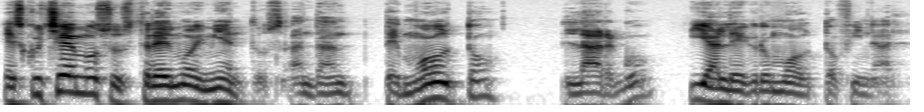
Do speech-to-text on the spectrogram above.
Escuchemos sus tres movimientos, andante molto, largo y alegro molto final.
